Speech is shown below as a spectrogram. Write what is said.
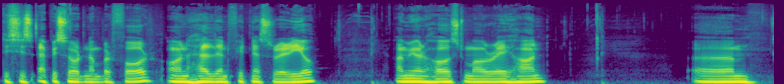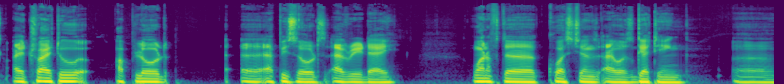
This is episode number four on Health and Fitness Radio. I'm your host, Mo Rehan. Um, I try to upload uh, episodes every day. One of the questions I was getting, uh,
